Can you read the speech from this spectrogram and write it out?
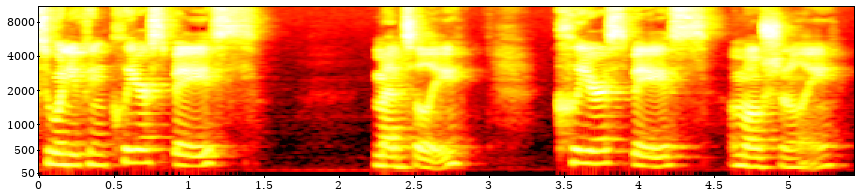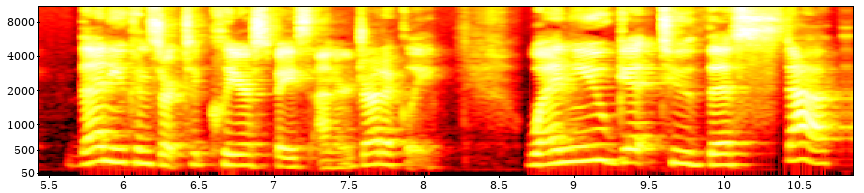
So when you can clear space mentally clear space emotionally then you can start to clear space energetically when you get to this step,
